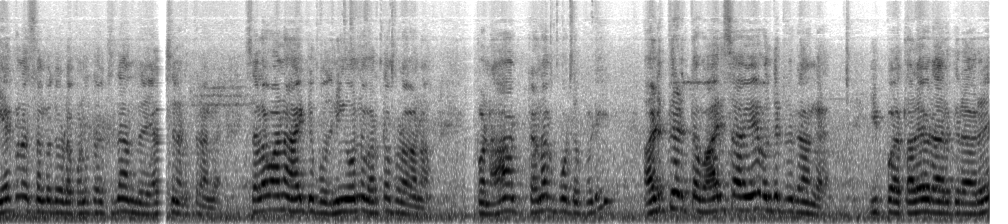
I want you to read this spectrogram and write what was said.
இயக்குனர் சங்கத்தோட பணத்தை வச்சு தான் அந்த எலெக்ஷன் நடத்துகிறாங்க செலவான ஆயிட்டு போகுது. நீங்கள் ஒன்றும் வருத்தப்பட வேணாம். இப்போ நான் கணக்கு போட்டபடி அடுத்தடுத்த வாரிசாவே வந்துட்டு இருக்காங்க இப்போ தலைவராக இருக்கிறாரு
